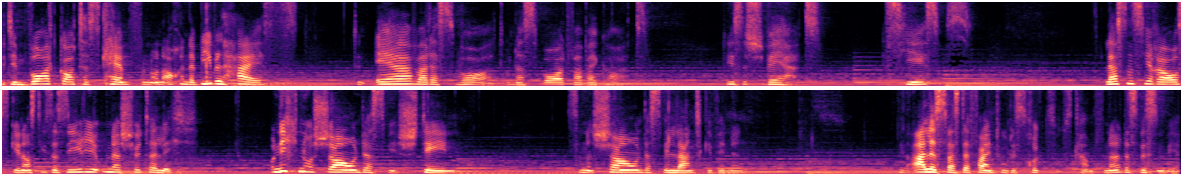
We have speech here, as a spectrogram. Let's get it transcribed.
mit dem Wort Gottes kämpfen und auch in der Bibel heißt denn er war das Wort und das Wort war bei Gott. Dieses Schwert ist Jesus. Lass uns hier rausgehen aus dieser Serie unerschütterlich und nicht nur schauen, dass wir stehen, sondern schauen, dass wir Land gewinnen. Und alles, was der Feind tut, ist Rückzugskampf, ne? das wissen wir.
